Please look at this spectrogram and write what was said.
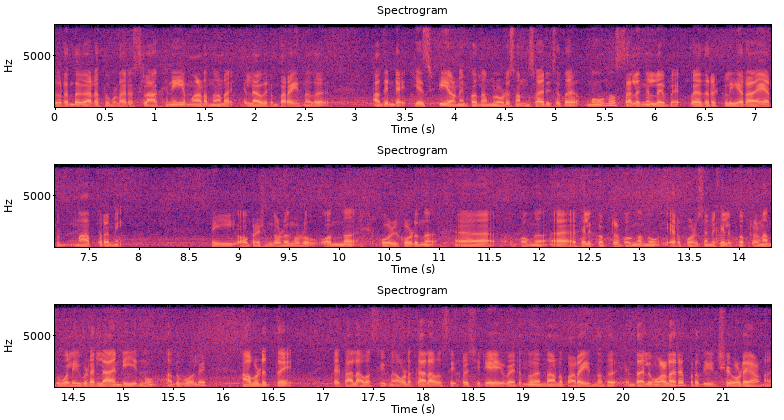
ദുരന്തകാലത്ത് വളരെ ശ്ലാഘനീയമാണെന്നാണ് എല്ലാവരും പറയുന്നത്. അതിന്റെ എസ് പി ആണ് ഇപ്പോൾ നമ്മളോട് സംസാരിച്ചത്. മൂന്ന് സ്ഥലങ്ങളിലെ വെതർ ക്ലിയർ ആയാൽ മാത്രമേ ഈ ഓപ്പറേഷൻ തുടങ്ങുള്ളൂ. ഒന്ന് കോഴിക്കോട് നിന്ന് പൊങ്ങ് ഹെലികോപ്റ്റർ പൊങ്ങുന്നു. എയർഫോഴ്സിന്റെ ഹെലികോപ്റ്ററാണ് അതുപോലെ ഇവിടെ ലാൻഡ് ചെയ്യുന്നു. അതുപോലെ അവിടുത്തെ കാലാവസ്ഥയും അവിടെ കാലാവസ്ഥ ഇപ്പോൾ ശരിയായി വരുന്നു എന്നാണ് പറയുന്നത്. എന്തായാലും വളരെ പ്രതീക്ഷയോടെയാണ്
